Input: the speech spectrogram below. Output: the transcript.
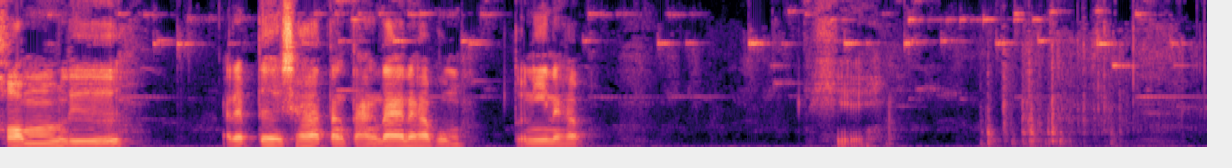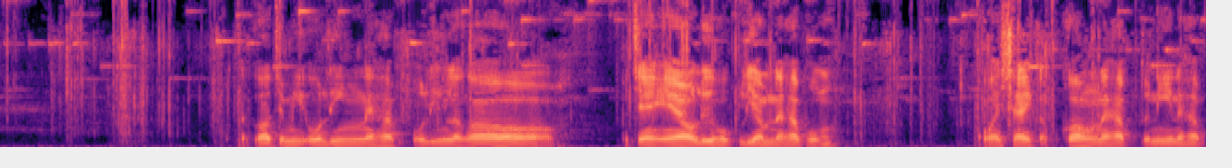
คอมหรืออะแดปเตอร์ชาร์จต่างๆ ได้นะครับผม ตัวนี้นะครับ เค แล้วก็จะมีโอลิงนะครับ โอลิงแล้วก็ประแจ L หรือหกเหลี่ยมนะครับ ผม เอาไว้ใช้กับกล้องนะครับตัวนี้นะครับ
